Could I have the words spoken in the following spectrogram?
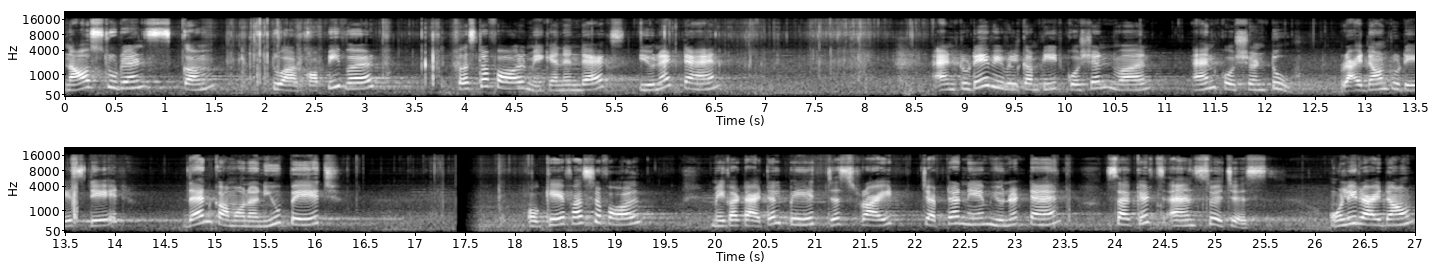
Now students come to our copy work First of all, make an index, unit 10. And today we will complete question 1 and question 2. Write down today's date. Then come on a new page. Okay, first of all, make a title page. Just write chapter name, unit 10, circuits and switches. Only write down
